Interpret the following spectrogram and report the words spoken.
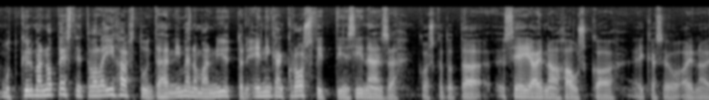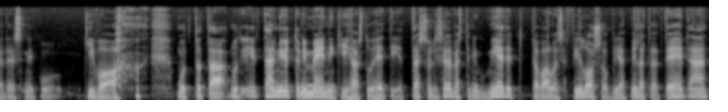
mutta kyllä mä nopeasti tavallaan ihastuin tähän nimenomaan Newtonin, ei niinkään crossfittiin sinänsä, koska tota, se ei aina ole hauskaa, eikä se ole aina edes niinku kivaa, mutta tota, mut tähän Newtonin meininki ihastui heti. Et tässä oli selvästi niinku mietitty tavallaan se filosofia, millä tätä tehdään.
